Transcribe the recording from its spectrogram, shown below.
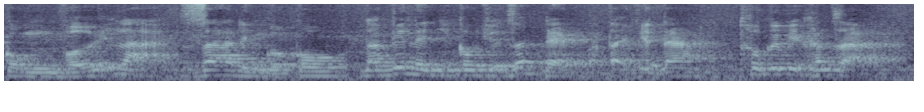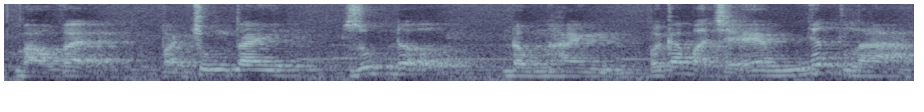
cùng với lại gia đình của cô đã viết lên những câu chuyện rất đẹp ở tại Việt Nam. Thưa quý vị khán giả, bảo vệ và chung tay giúp đỡ, đồng hành với các bạn trẻ em nhất là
